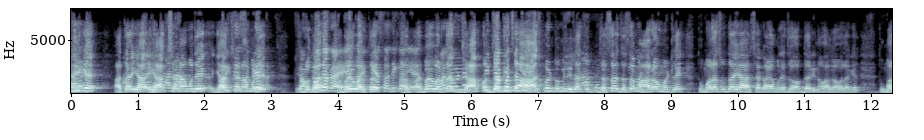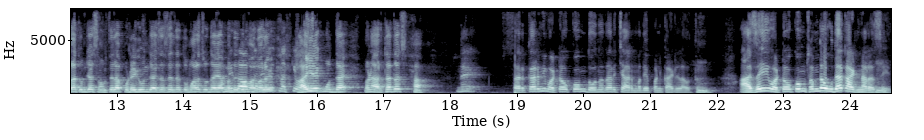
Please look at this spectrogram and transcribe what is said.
ठीक आहे. आता या या. क्षणामध्ये या क्षणामध्ये बघा अभय म्हणणं ज्या पद्धतीचं आज पण तुम्ही लिहिला जसं जसं महाराव म्हटले तुम्हाला सुद्धा या अशा काळामध्ये जबाबदारीनं वागावं लागेल. तुम्हाला तुमच्या संस्थेला पुढे घेऊन जायचं असेल तर तुम्हाला सुद्धा या पद्धतीने वागावं लागेल. हाही एक मुद्दा आहे. पण अर्थातच हा. नाही सरकारने वटहुकूम दोन हजार चारमध्ये पण काढला होता. आजही वटहुकूम समजा उद्या काढणार असेल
